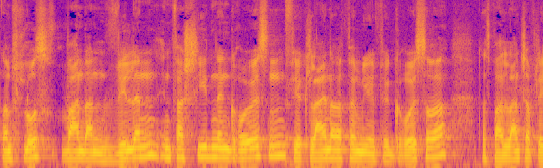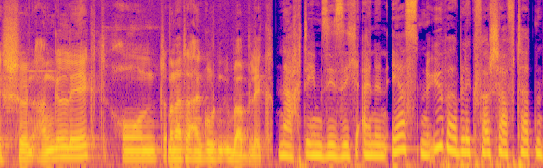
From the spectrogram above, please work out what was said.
Am Schluss waren dann Villen in verschiedenen Größen, für kleinere Familien, für größere. Das war landschaftlich schön angelegt und man hatte einen guten Überblick. Nachdem sie sich einen ersten Überblick verschafft hatten,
